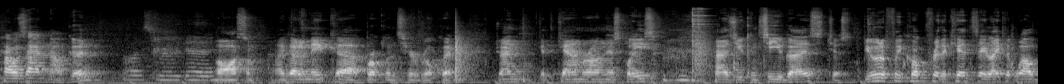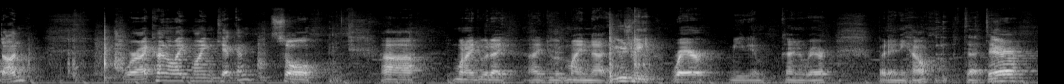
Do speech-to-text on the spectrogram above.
How's that now? Good? Oh, it's really good. Awesome. I gotta make uh, Brooklyn's here real quick. Try and get the camera on this, please. As you can see, you guys, just beautifully cooked for the kids. They like it well done. Where I kind of like mine kicking, so uh, when I do it, I, I do it mine uh, usually rare, medium, kind of rare. But anyhow, put that there.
